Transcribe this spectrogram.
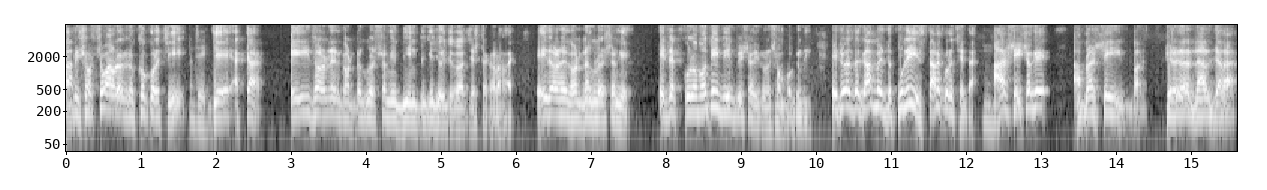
আপনি সবসময় আমরা লক্ষ্য করেছি যে একটা এই ধরনের ঘটনাগুলোর সঙ্গে বিএনপিকে জড়িত করার চেষ্টা করা হয়। এই ধরনের ঘটনাগুলোর সঙ্গে এটা কোনো মতেই বিএনপির সঙ্গে কোনো সম্পর্ক নেই। এটা দ্য গভর্নমেন্ট দ্য পুলিশ তারা করেছে এটা। আর সেই সঙ্গে আপনার সেই না- যারা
